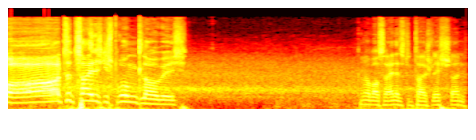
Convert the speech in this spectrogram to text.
Oh, zu zeitig gesprungen, glaube ich. Kann aber auch sein, dass ich total schlecht stand.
